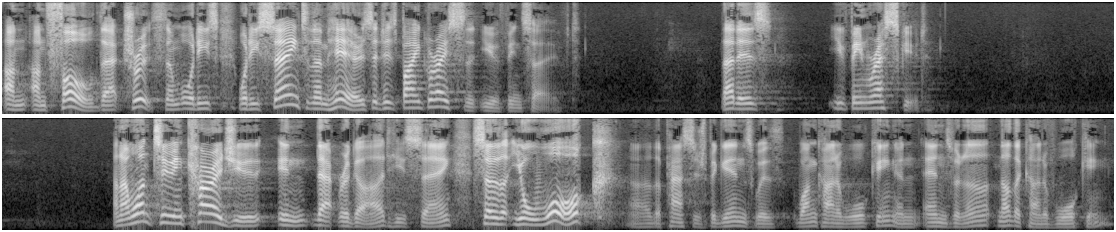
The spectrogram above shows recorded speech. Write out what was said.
un, unfold that truth. And what he's, what he's saying to them here is it is by grace that you've been saved. That is, you've been rescued. And I want to encourage you in that regard, he's saying, so that your walk, uh, the passage begins with one kind of walking and ends with another kind of walking,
